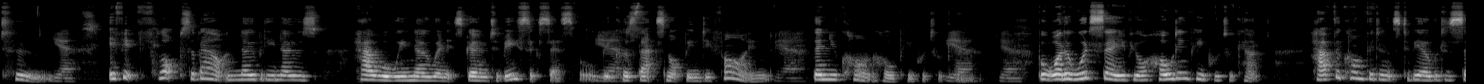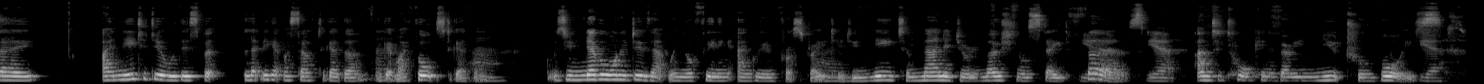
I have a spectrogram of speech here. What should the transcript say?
to. Yes, if it flops about and nobody knows how will we know when it's going to be successful because that's not been defined yeah, then you can't hold people to account. yeah, yeah, but what i would say if you're holding people to account have the confidence to be able to say i need to deal with this but let me get myself together and get Mm. my thoughts together Mm. Because you never want to do that when you're feeling angry and frustrated Mm. you need to manage your emotional state first yeah, and to talk in a very neutral voice yes,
